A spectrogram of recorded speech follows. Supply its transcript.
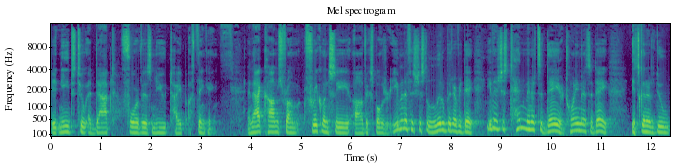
it needs to adapt for this new type of thinking. And that comes from frequency of exposure. Even if it's just a little bit every day, even if it's just 10 minutes a day or 20 minutes a day, it's going to do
